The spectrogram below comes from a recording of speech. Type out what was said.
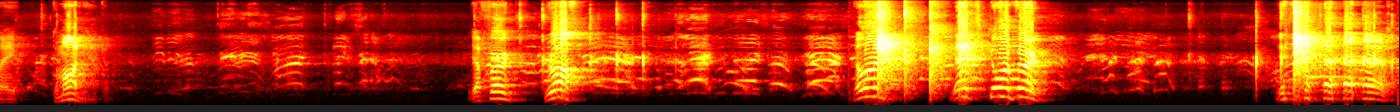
Play. Come on. Jakob. Yeah, Ferg. You're off. Come on. Yes, come on, Ferg.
